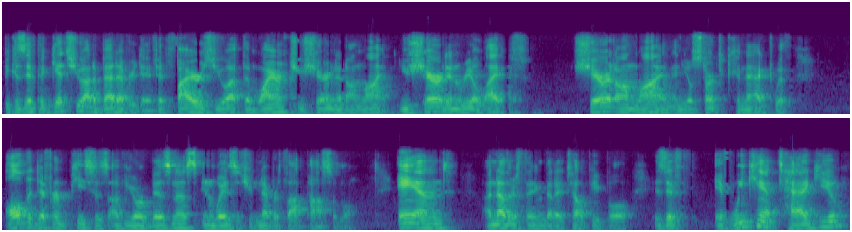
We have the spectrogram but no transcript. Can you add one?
Because if it gets you out of bed every day, if it fires you up, then why aren't you sharing it online? You share it in real life. Share it online and you'll start to connect with all the different pieces of your business in ways that you've never thought possible. And another thing that I tell people is if if we can't tag you,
